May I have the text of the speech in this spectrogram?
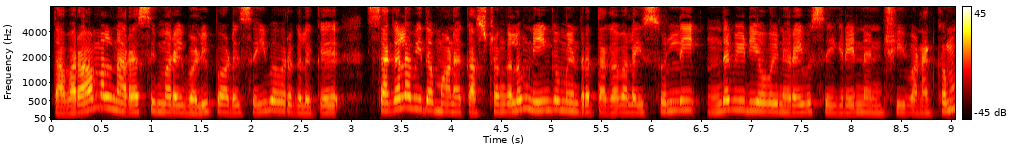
தவறாமல் நரசிம்மரை வழிபாடு செய்பவர்களுக்கு சகலவிதமான கஷ்டங்களும் நீங்கும் என்ற தகவலை சொல்லி இந்த வீடியோவை நிறைவு செய்கிறேன். நன்றி வணக்கம்.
